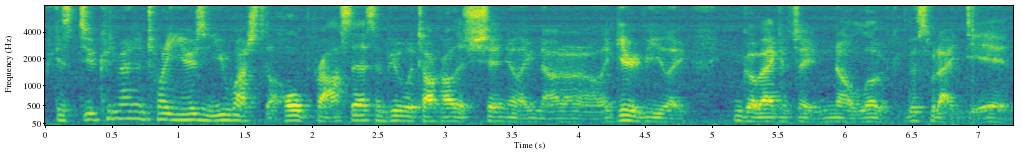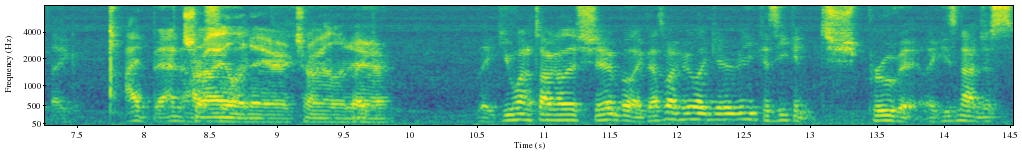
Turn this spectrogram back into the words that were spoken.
Because dude, could you imagine twenty years and you watch the whole process and people would talk all this shit and you're like, no, no, no. Like Gary Vee, like you can go back and say, no, look, this is what I did. Like I've been Trial hustling. and error. Trial and Like, error. Like you want to talk all this shit, but like that's why people like Gary Vee because he can sh- prove it. Like he's not just,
